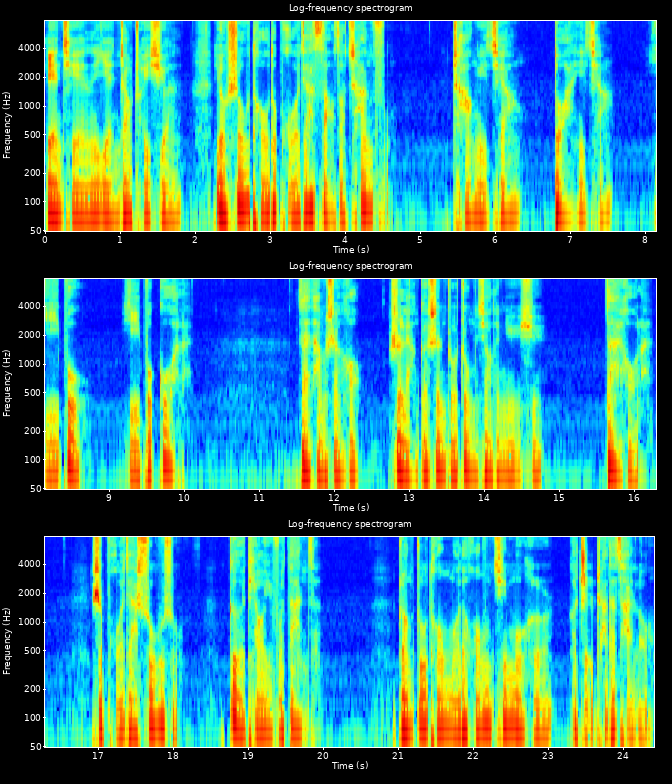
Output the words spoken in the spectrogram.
脸前眼罩垂悬，有收头的婆家嫂嫂搀扶，长一枪，短一枪，一步一步过来。在他们身后是两个身着重孝的女婿，再后来是婆家叔叔，各挑一副担子，装猪头馍的红漆木盒和纸扎的彩楼，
